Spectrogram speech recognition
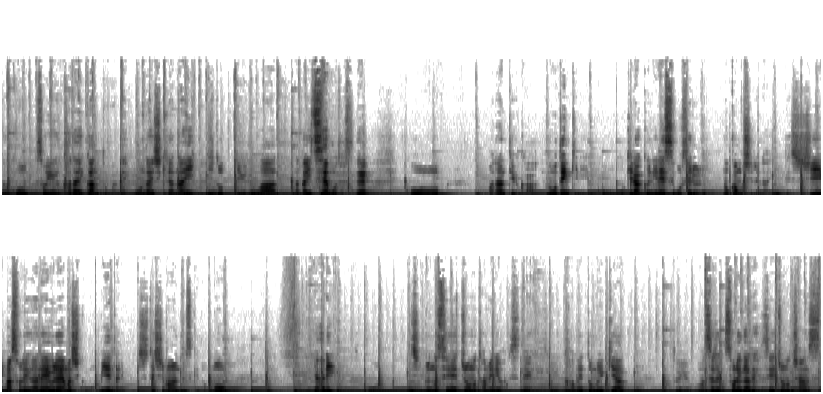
だかこうそういう課題感とかね問題意識がない人っていうのはなんかいつでもですねこう、まあ、て言うか能天気にこうお気楽にね過ごせるのかもしれないですし、まあ、それがね羨ましくも見えたりしてしまうんですけどもやはりこう自分の成長のためにはですねそういう壁と向き合うという、まあ、それそれがね成長のチャンスっ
